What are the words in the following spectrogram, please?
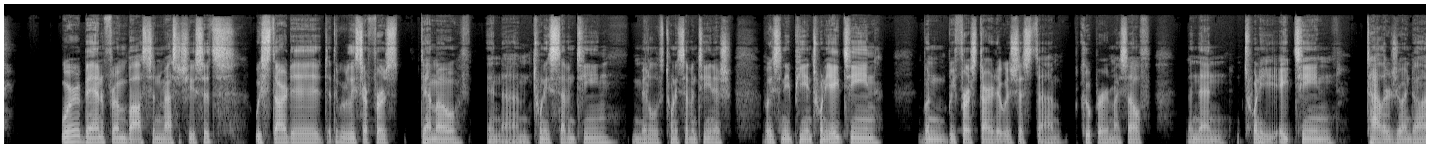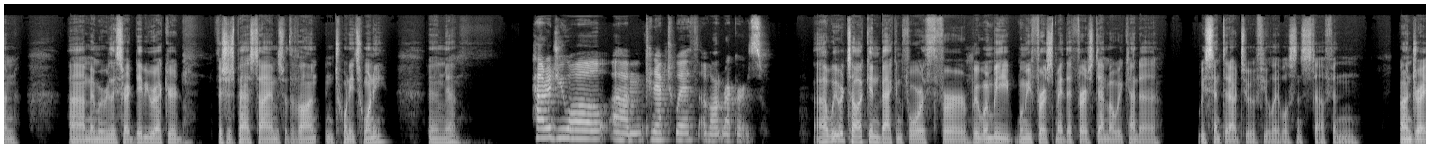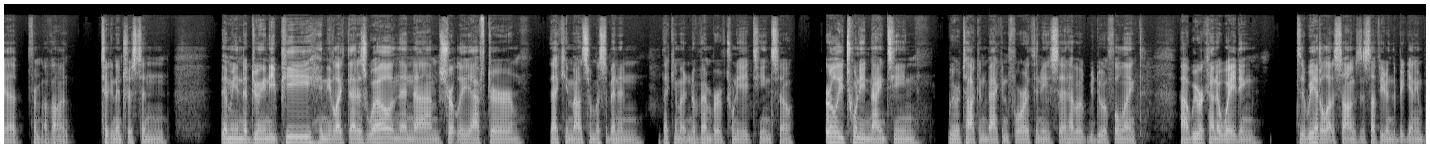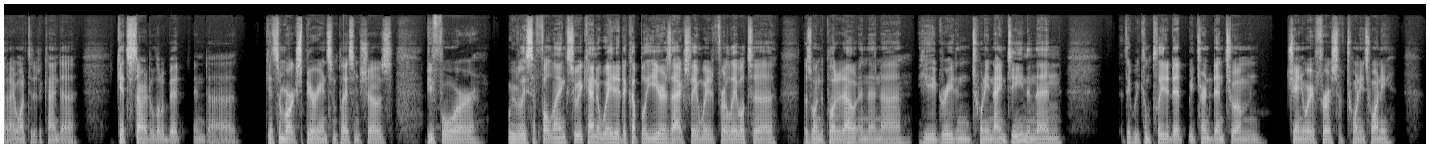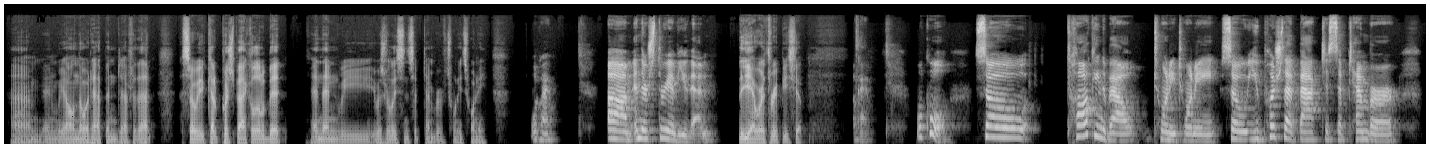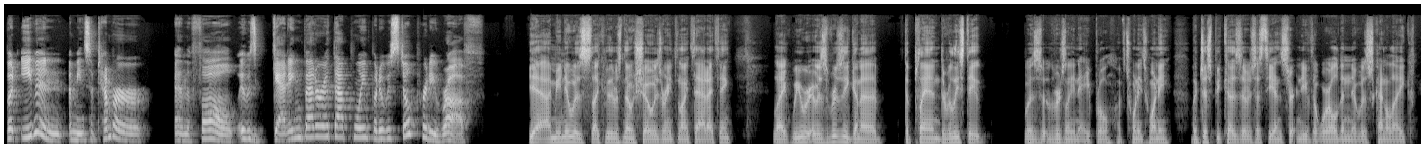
We're a band from Boston, Massachusetts. We started, I think we released our first demo in um, 2017, middle of 2017 ish. Released an EP in 2018. When we first started, it was just um, Cooper and myself. And then 2018, Tyler joined on. Um, and we released our debut record, Vicious Pastimes with Avant in 2020. And yeah. How did you all um, connect with Avant Records? Uh, we were talking back and forth for when we when we first made that first demo. We kind of we sent it out to a few labels and stuff, and Andrea from Avant took an interest in. Then we ended up doing an EP, and he liked that as well. And then um, shortly after that came out, so it must have been in that came out in November of 2018. So early 2019, we were talking back and forth, and he said, "How about we do a full length?" Uh, we were kind of waiting. To, we had a lot of songs and stuff even in the beginning, but I wanted to kind of get started a little bit and uh, get some more experience and play some shows before we released a full length. So we kind of waited a couple of years actually and waited for a label to was one to put it out, and then uh, he agreed in 2019, and then I think we completed it. We turned it into him in January 1st of 2020, um, and we all know what happened after that. So we kind of pushed back a little bit, and then we it was released in September of 2020. Okay, um, and there's three of you then. Yeah, we're a three piece. Yep. Okay. Well, cool. So talking about 2020, so you push that back to September, but even, I mean, September and the fall, it was getting better at that point, but it was still pretty rough. Yeah, I mean, it was like there was no shows or anything like that. I think like we were, it was originally gonna the plan, the release date was originally in April of 2020, but just because it was just the uncertainty of the world and it was kind of like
